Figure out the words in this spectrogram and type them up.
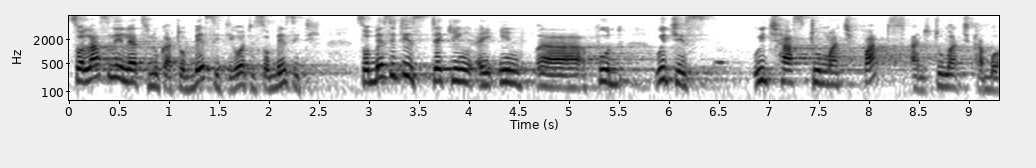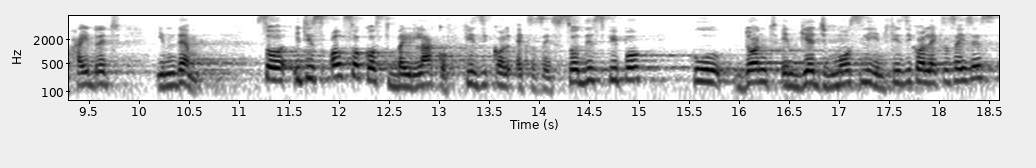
So lastly, let's look at obesity. What is obesity? So obesity is taking in uh, food which, is, which has too much fat and too much carbohydrate in them. So it is also caused by lack of physical exercise. So these people who don't engage mostly in physical exercises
